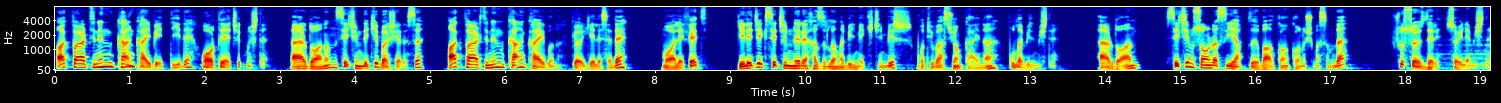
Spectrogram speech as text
AK Parti'nin kan kaybettiği de ortaya çıkmıştı. Erdoğan'ın seçimdeki başarısı AK Parti'nin kan kaybını gölgelese de muhalefet gelecek seçimlere hazırlanabilmek için bir motivasyon kaynağı bulabilmişti. Erdoğan seçim sonrası yaptığı balkon konuşmasında şu sözleri söylemişti.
